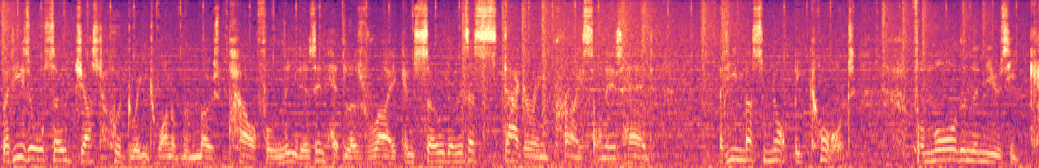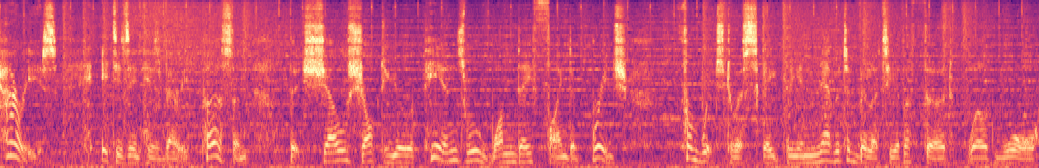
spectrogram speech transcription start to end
But he's also just hoodwinked one of the most powerful leaders in Hitler's Reich, and so there is a staggering price on his head. But he must not be caught. For more than the news he carries, it is in his very person that shell shocked Europeans will one day find a bridge from which to escape the inevitability of a Third World War.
